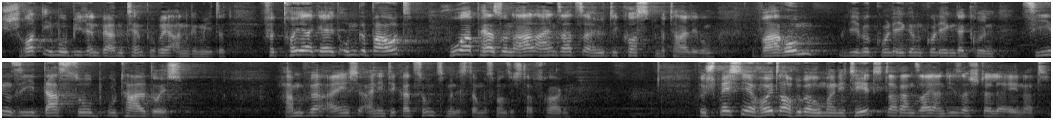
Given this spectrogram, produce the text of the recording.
Schrottimmobilien werden temporär angemietet, für teuer Geld umgebaut, Hoher Personaleinsatz erhöht die Kostenbeteiligung. Warum, liebe Kolleginnen und Kollegen der GRÜNEN, ziehen Sie das so brutal durch? Haben wir eigentlich einen Integrationsminister, muss man sich da fragen. Wir sprechen hier heute auch über Humanität. Daran sei an dieser Stelle erinnert.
